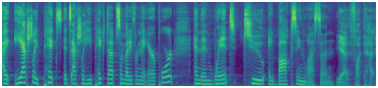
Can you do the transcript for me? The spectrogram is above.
I, he actually picks it's actually he picked up somebody from the airport and then went to a boxing lesson Yeah, fuck that.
